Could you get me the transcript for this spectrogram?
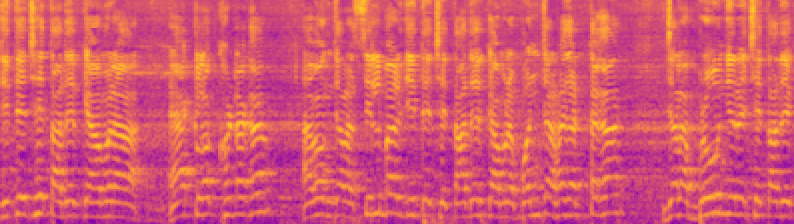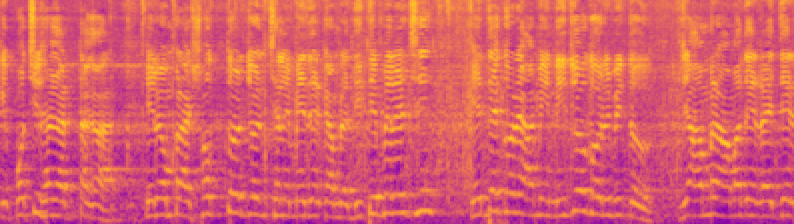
জিতেছে তাদেরকে আমরা এক লক্ষ টাকা এবং যারা সিলভার জিতেছে তাদেরকে আমরা পঞ্চাশ হাজার টাকা যারা ব্রোঞ্জ এনেছে তাদেরকে পঁচিশ হাজার টাকা। এরকম প্রায় সত্তর জন ছেলে মেয়েদেরকে আমরা দিতে পেরেছি। এতে করে আমি নিজেও গর্বিত যে আমরা আমাদের রাজ্যের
